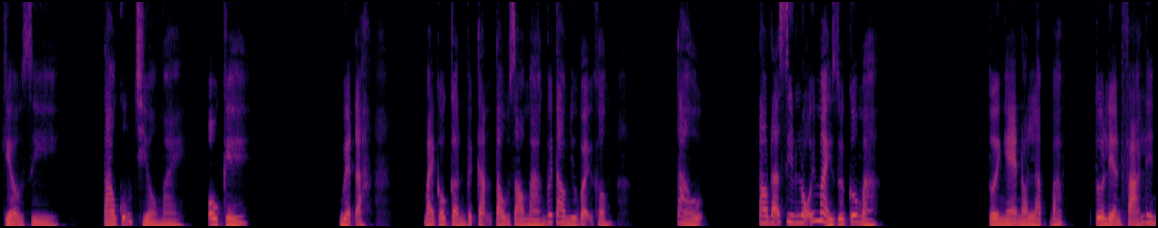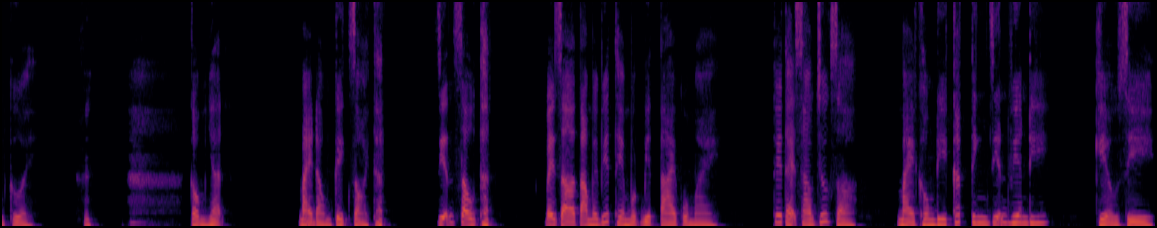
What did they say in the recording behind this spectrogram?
Kiểu gì, tao cũng chiều mày. Ok. Nguyệt à, mày có cần phải cặn tàu giáo máng với tao như vậy không? Tao, tao đã xin lỗi mày rồi cơ mà. Tôi nghe nó lắp bắp, tôi liền phá lên cười. Công nhận, mày đóng kịch giỏi thật, diễn sâu thật. Bây giờ tao mới biết thêm một biệt tài của mày. Thế tại sao trước giờ Mày không đi cắt tinh diễn viên đi Kiểu gì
